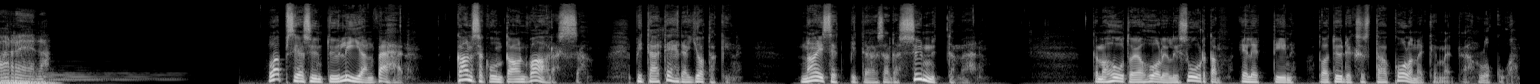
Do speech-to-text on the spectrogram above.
Areena. Lapsia syntyy liian vähän. Kansakunta on vaarassa. Pitää tehdä jotakin. Naiset pitää saada synnyttämään. Tämä huuto ja huoli oli suurta, elettiin 1930-lukua.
